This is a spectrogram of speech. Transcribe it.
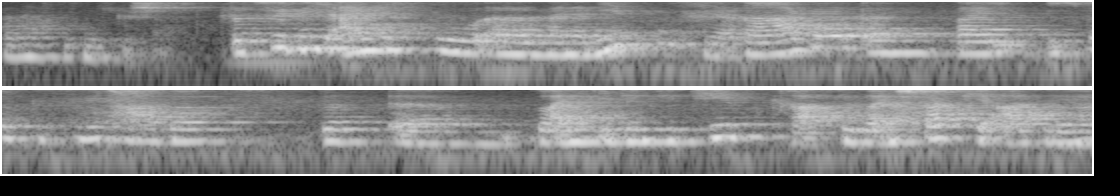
dann hast du es nicht geschafft. Das führt mich eigentlich zu äh, meiner nächsten Frage, ähm, weil ich das Gefühl habe, dass ähm, so eine Identitätskraft, die so ein Stadttheater ja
